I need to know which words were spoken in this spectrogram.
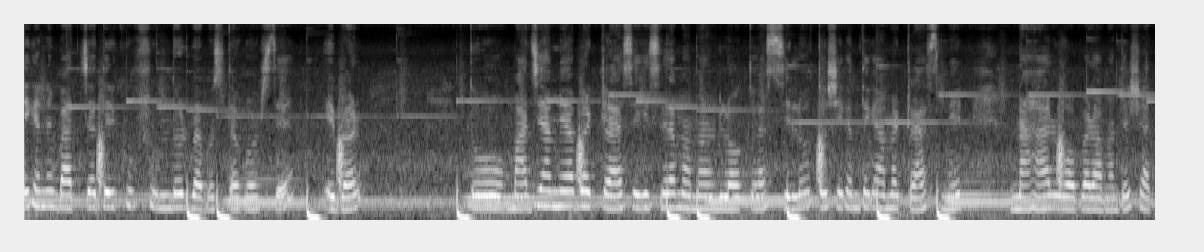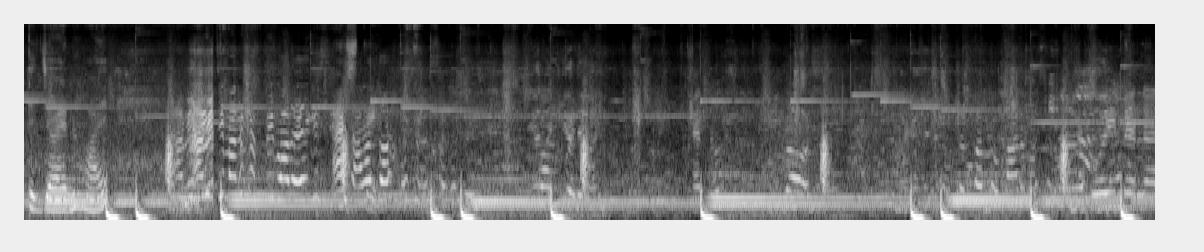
এখানে বাচ্চাদের খুব সুন্দর ব্যবস্থা করছে এবার। তো মাঝে আমি আবার ক্লাসে গেছিলাম আমার ল ক্লাস ছিল তো সেখান থেকে আমার ক্লাসমেট নাহার ও আবার আমাদের সাথে জয়েন হয়। মানুষ বই মেলা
